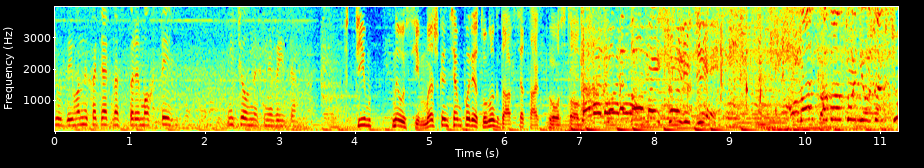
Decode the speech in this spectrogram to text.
люди, і вони хочуть нас перемогти. Нічого в них не вийде. Втім, не усім мешканцям порятунок дався так просто. Сколько дома еще людей? У нас на балконе уже все.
